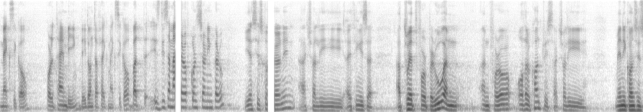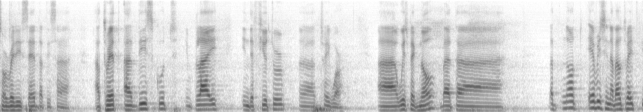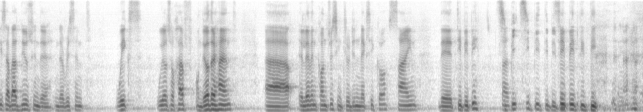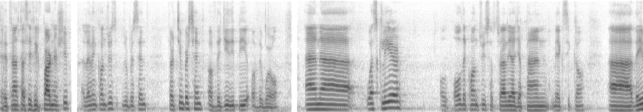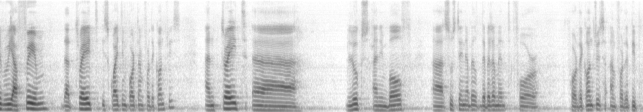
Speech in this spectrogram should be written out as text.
Mexico for the time being. They don't affect Mexico. But is this a matter of concern in Peru? Yes, it's concerning. Actually, I think it's a, a threat for Peru and, and for other countries. Actually, many countries already said that it's a, a threat. Uh, this could imply in the future trade war. Uh, we expect no, but, uh, but not everything about trade is about news in the, in the recent weeks. We also have, on the other hand, 11 countries, including Mexico, signed the TPP. CP, CPTPP. CPTP, the Trans-Pacific Partnership. 11 countries represent 13% of the GDP of the world. And uh, what's clear all, all the countries, Australia, Japan, Mexico, uh, they reaffirm that trade is quite important for the countries, and trade uh, looks and involves uh, sustainable development for, for the countries and for the people.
